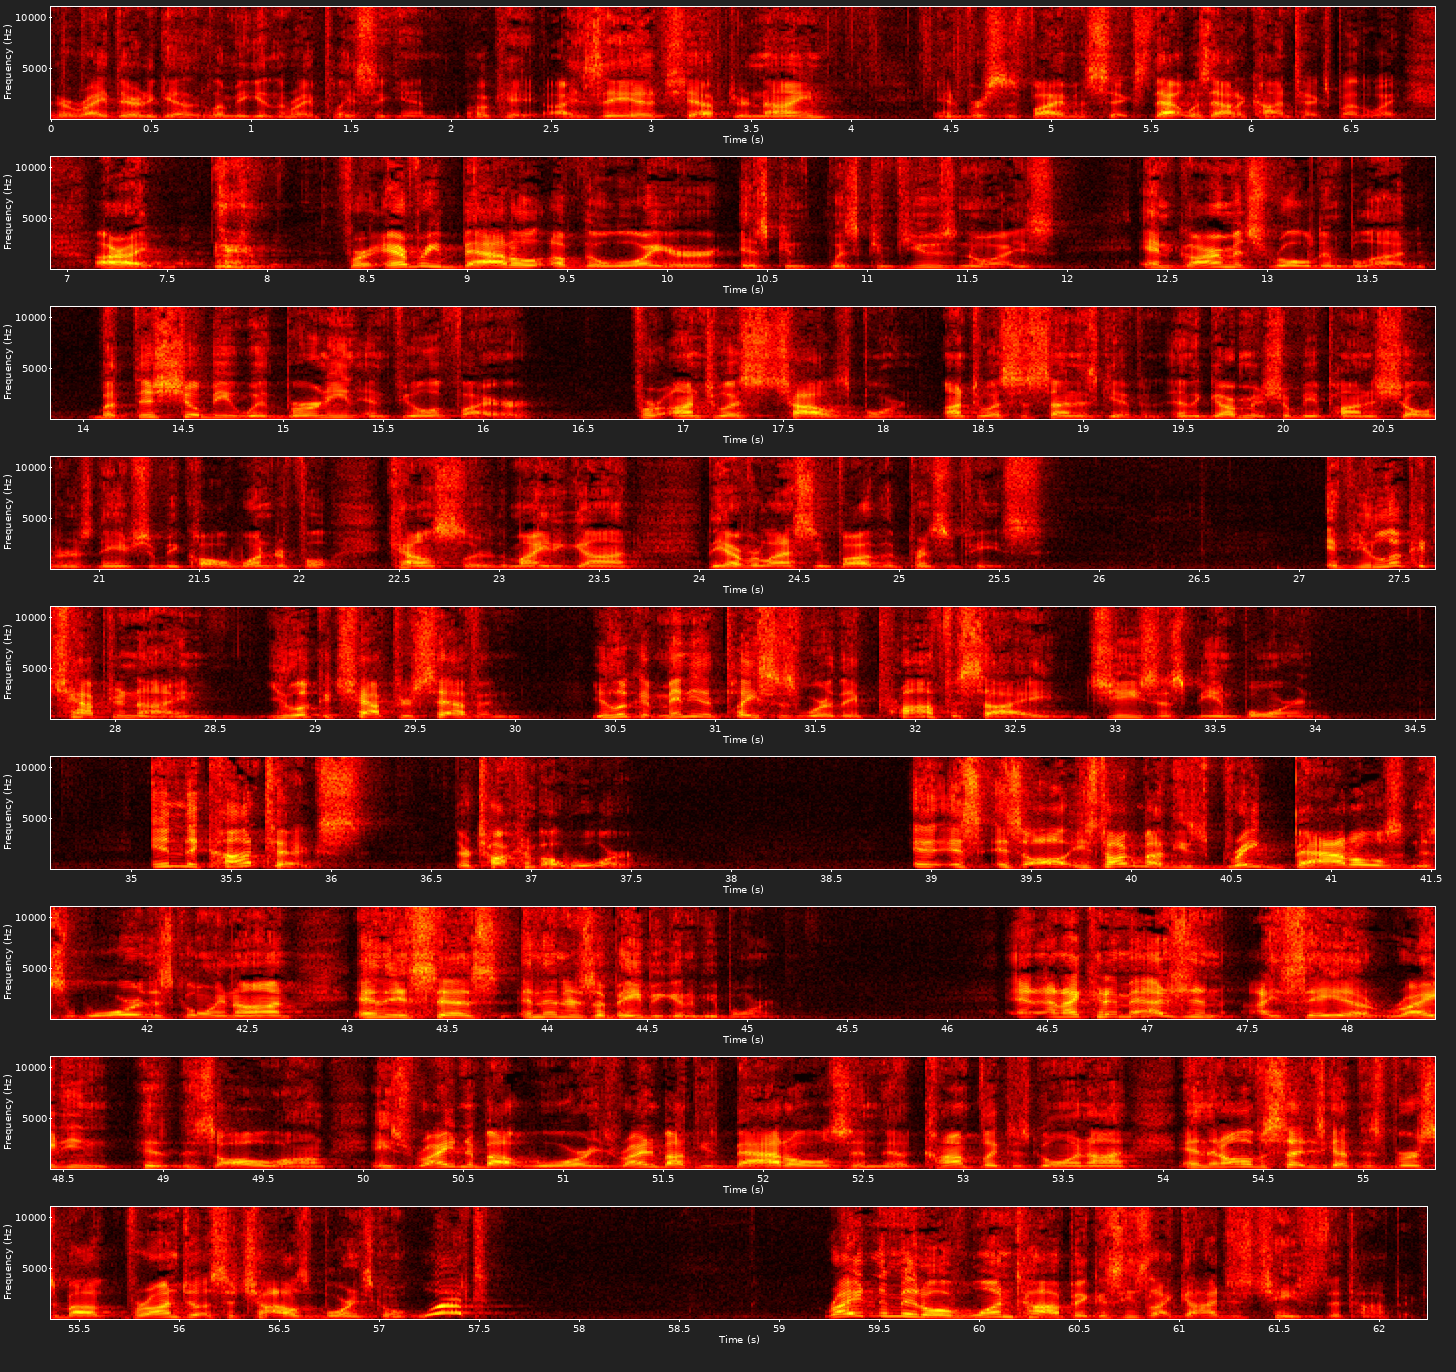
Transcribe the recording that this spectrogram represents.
They're right there together. Let me get in the right place again. Okay, Isaiah chapter 9 and verses 5 and 6. That was out of context, by the way. All right. For every battle of the warrior is was confused noise, and garments rolled in blood. But this shall be with burning and fuel of fire. For unto us a child is born, unto us a son is given, and the government shall be upon his shoulder. His name shall be called Wonderful, Counselor, the Mighty God, the Everlasting Father, the Prince of Peace. If you look at chapter 9, you look at chapter 7, you look at many of the places where they prophesy Jesus being born. In the context, they're talking about war. It's, it's all, he's talking about these great battles and this war that's going on. And he says, and then there's a baby going to be born. And, and I can imagine Isaiah writing his, this all along. he's writing about war. He's writing about these battles and the conflict is going on. And then all of a sudden he's got this verse about, for unto us a child's born. He's going, what? Right in the middle of one topic, it seems like God just changes the topic.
